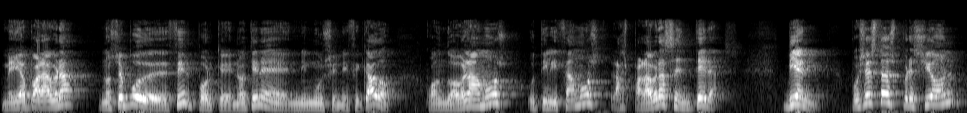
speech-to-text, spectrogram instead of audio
Media palabra no se puede decir porque no tiene ningún significado. Cuando hablamos, utilizamos las palabras enteras. Bien, pues esta expresión,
